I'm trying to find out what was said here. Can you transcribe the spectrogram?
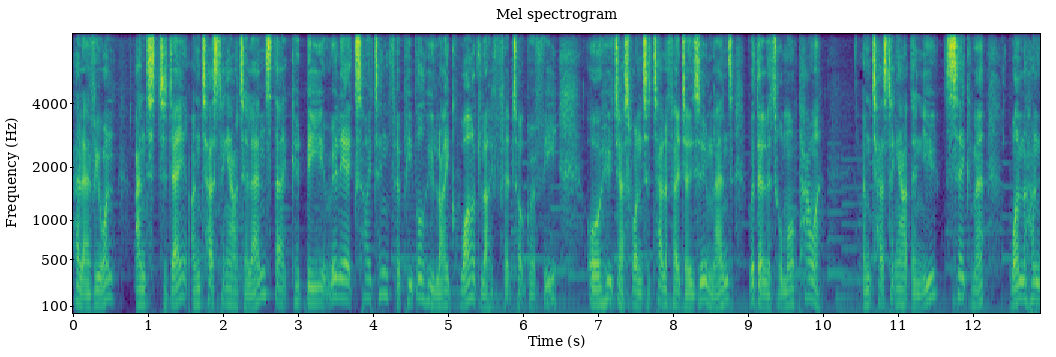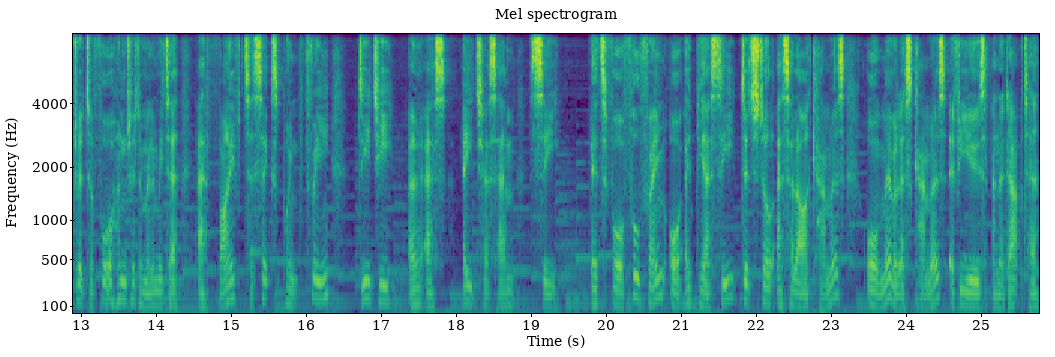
Hello everyone, and today I'm testing out a lens that could be really exciting for people who like wildlife photography or who just want a telephoto zoom lens with a little more power. I'm testing out the new Sigma 100 to 400mm f5 to 6.3 DG-OS HSM-C. It's for full frame or APS-C digital SLR cameras or mirrorless cameras if you use an adapter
